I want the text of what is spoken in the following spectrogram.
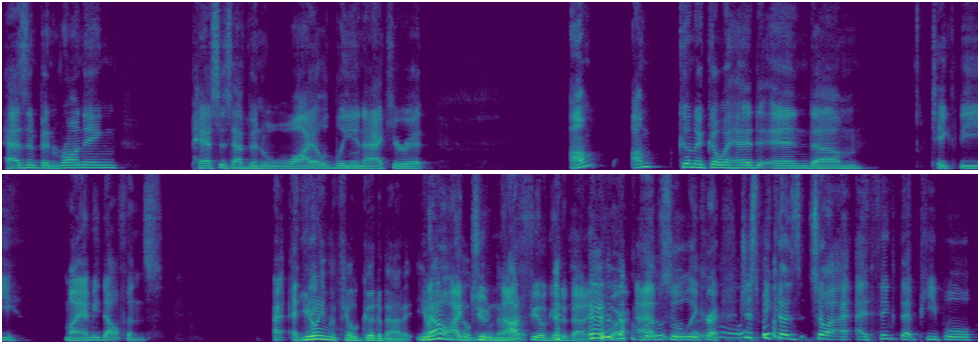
hasn't been running. Passes have been wildly inaccurate. I'm I'm gonna go ahead and um, take the Miami Dolphins. I, I you think, don't even feel good about it. You no, I do not it. feel good about it. You are absolutely correct. Just because, so I, I think that people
